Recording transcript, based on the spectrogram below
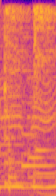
Thank you.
